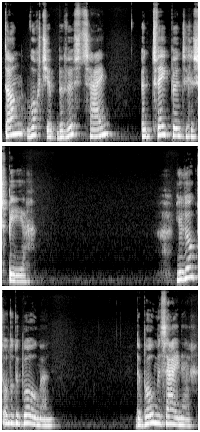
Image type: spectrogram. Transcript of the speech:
Dan wordt je bewustzijn een tweepuntige speer. Je loopt onder de bomen. De bomen zijn er.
